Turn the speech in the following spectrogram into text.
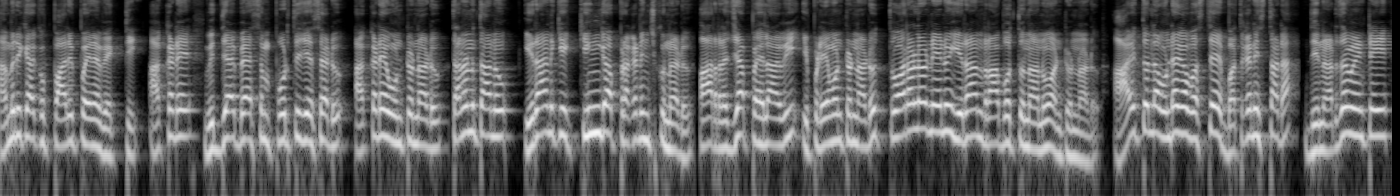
అమెరికాకు పారిపోయిన వ్యక్తి. అక్కడే విద్యాభ్యాసం పూర్తి చేశాడు. అక్కడే ఉంటున్నాడు. తనను తాను ఇరాన్కి కింగ్గా ప్రకటించుకున్నాడు. ఆ రజా పెహ్లావి ఇప్పుడేమంటున్నాడు? త్వరలో నేను ఇరాన్ రాబోతున్నాను అంటున్నాడు. ఆయతుల్లా ఉండగా వస్తే బతకనిస్తాడా? దీని అర్థం ఏంటి?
